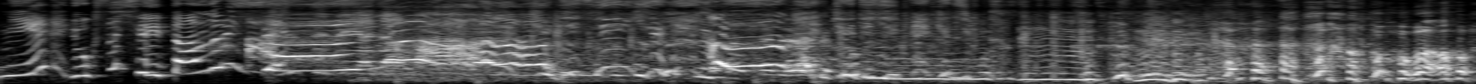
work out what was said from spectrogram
Niye? Yoksa şeytanlar hissetti diye. Kedicik, kedicik. wow.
